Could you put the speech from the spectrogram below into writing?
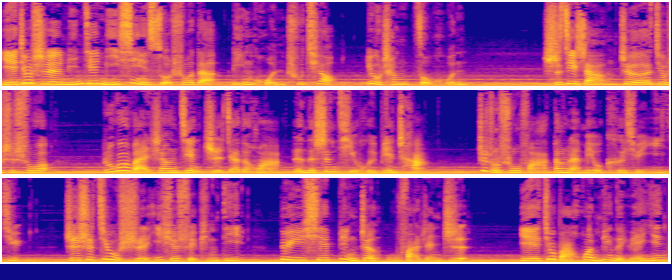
也就是民间迷信所说的灵魂出窍，又称走魂。实际上，这就是说，如果晚上剪指甲的话，人的身体会变差。这种说法当然没有科学依据，只是旧时医学水平低。对于一些病症无法认知，也就把患病的原因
